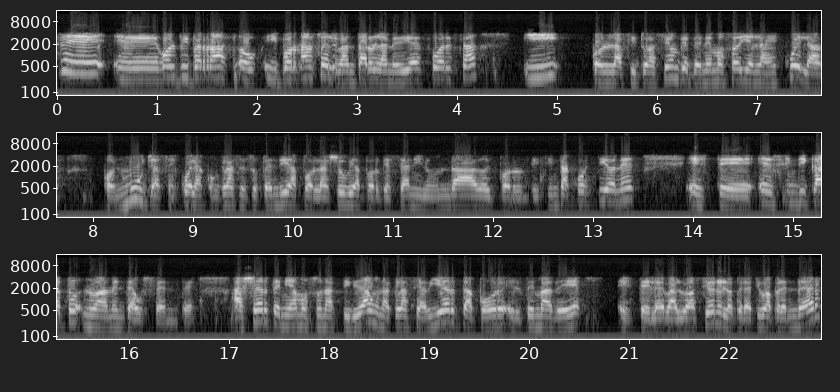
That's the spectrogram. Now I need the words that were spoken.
de eh, golpe y, perrazo, y levantaron la medida de fuerza y con la situación que tenemos hoy en las escuelas, con muchas escuelas con clases suspendidas por la lluvia porque se han inundado y por distintas cuestiones, este, el sindicato nuevamente ausente. Ayer teníamos una actividad, una clase abierta por el tema de este, la evaluación, el operativo Aprender,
